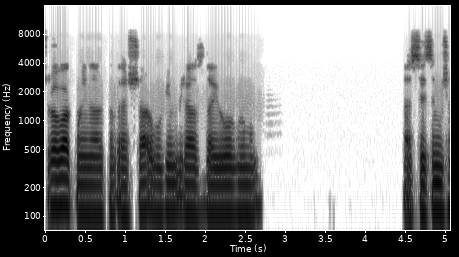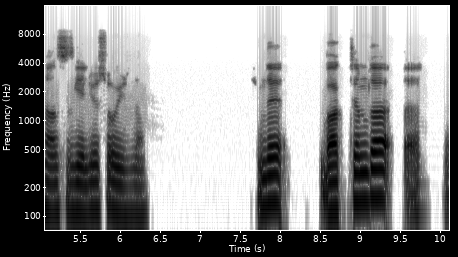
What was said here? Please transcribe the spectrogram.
Kusura bakmayın arkadaşlar. Bugün biraz da yorgunum. Yani sesim şanssız geliyorsa o yüzden. Şimdi baktığımda e, e,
